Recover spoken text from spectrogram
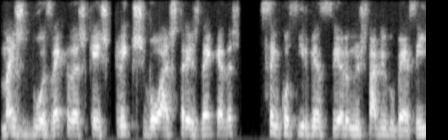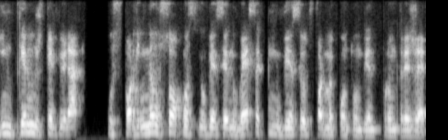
mais de duas décadas, que creio que chegou às três décadas, sem conseguir vencer no estádio do Bessa. E em termos de campeonato, o Sporting não só conseguiu vencer no Bessa, como venceu de forma contundente por um 3-0.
